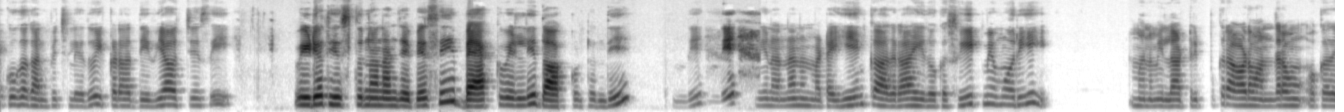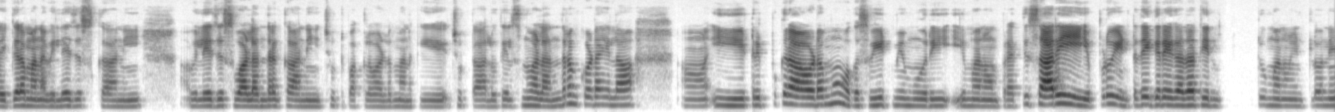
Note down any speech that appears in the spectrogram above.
ఎక్కువగా కనిపించలేదు. ఇక్కడ దివ్య వచ్చేసి వీడియో తీస్తున్నానని చెప్పేసి బ్యాక్ వెళ్ళి దాక్కుంటుంది. నేను అన్నాను అనమాట ఏం కాదురా ఇది ఒక స్వీట్ మెమొరీ. మనం ఇలా ట్రిప్కి రావడం అందరం ఒక దగ్గర మన విలేజెస్ కానీ విలేజెస్ వాళ్ళందరం కానీ చుట్టుపక్కల వాళ్ళు మనకి చుట్టాలు తెలిసిన వాళ్ళందరం కూడా ఇలా ఈ ట్రిప్కి రావడము ఒక స్వీట్ మెమొరీ. మనం ప్రతిసారి ఎప్పుడు ఇంటి దగ్గరే కదా తింటూ మనం ఇంట్లోనే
